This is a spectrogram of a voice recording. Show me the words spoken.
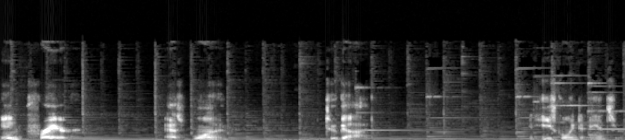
in prayer as one to God, and He's going to answer.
